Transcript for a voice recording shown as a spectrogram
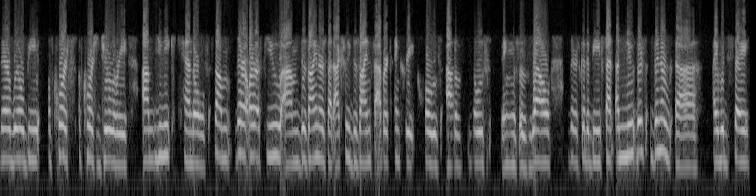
There will be, of course, of course, jewelry, um, unique candles. Some there are a few um, designers that actually design fabric and create clothes out of those things as well. There's going to be a new. There's been a, uh, I would say,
